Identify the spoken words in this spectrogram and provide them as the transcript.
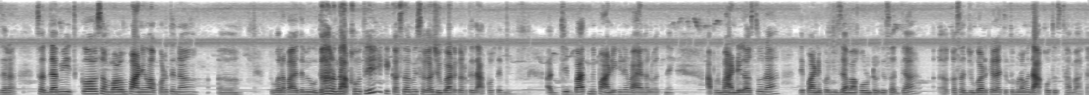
जरा सध्या मी इतकं सांभाळून पाणी वापरते ना तुम्हाला पाहिजे तर मी उदाहरण दाखवते की कसं मी सगळं जुगाड करते दाखवते मी. अजिबात मी पाणी की नाही वाया घालवत नाही. आपण भांडी घासतो ना ते पाणी पण मी जमा करून ठेवते सध्या. कसा जुगाड केला आहे ते तुम्हाला मी दाखवतच थांबा आता.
